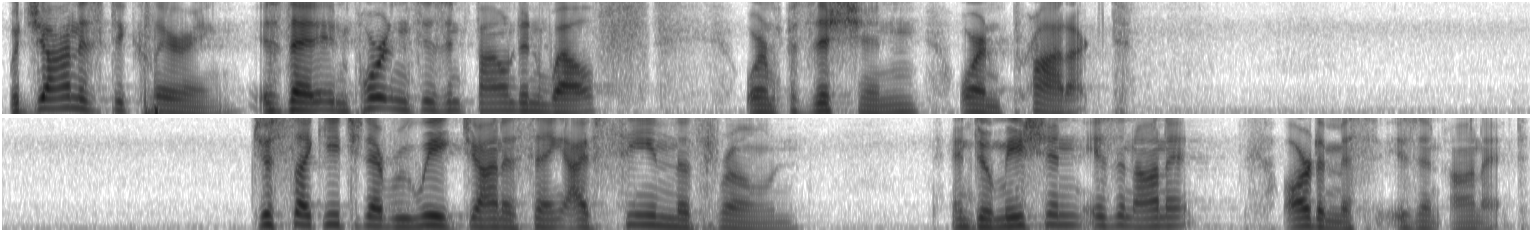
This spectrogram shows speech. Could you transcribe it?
What John is declaring is that importance isn't found in wealth or in position or in product. Just like each and every week, John is saying, I've seen the throne. And Domitian isn't on it, Artemis isn't on it,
